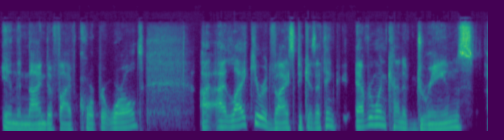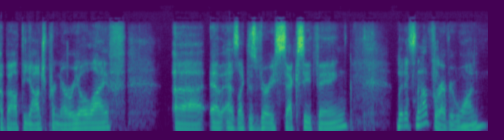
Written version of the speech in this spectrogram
in the nine to five corporate world, I, I like your advice because I think everyone kind of dreams about the entrepreneurial life uh, as like this very sexy thing, but it's not for everyone.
